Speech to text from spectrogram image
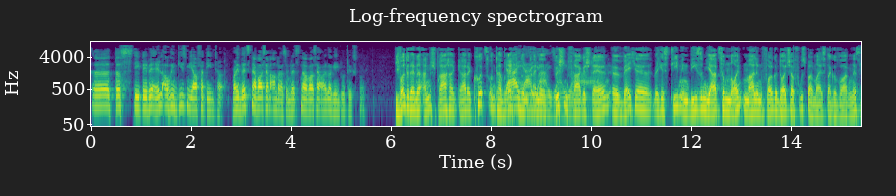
äh, das die BBL auch in diesem Jahr verdient hat? Weil im letzten Jahr war es ja ein anderes. Im letzten Jahr war es ja Alba gegen Ludwigsburg. Ich wollte deine Ansprache gerade kurz unterbrechen ja, ja, und eine ja, Zwischenfrage stellen, äh, welche, welches Team in diesem Jahr zum neunten Mal in Folge deutscher Fußballmeister geworden ist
